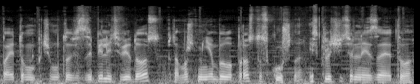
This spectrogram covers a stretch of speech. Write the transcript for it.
поэтому почему-то запилить видос, потому что мне было просто скучно, исключительно из-за этого.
